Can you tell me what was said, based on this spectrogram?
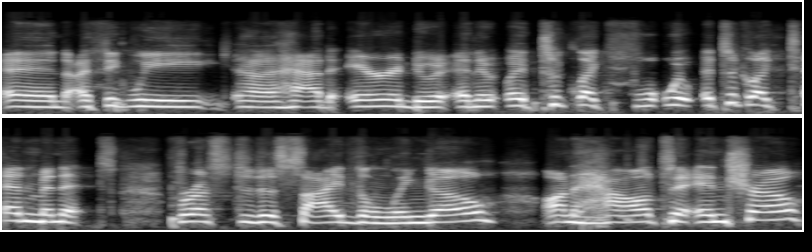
And I think we uh, had Erin do it, and it, it took like it took like ten minutes for us to decide the lingo on how to intro.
